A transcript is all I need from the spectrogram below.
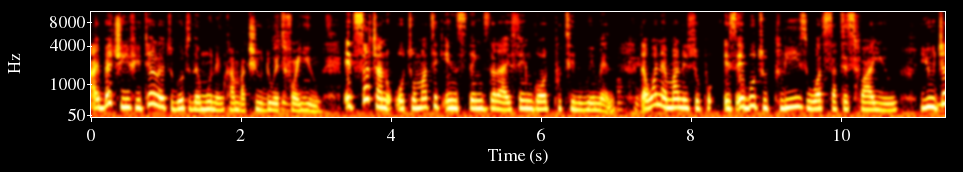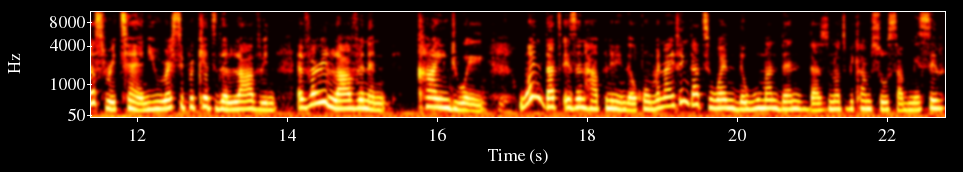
I bet you if you tell her to go to the moon and come back, she'll do it for you. It's such an automatic instinct that I think God put in women that when a man is is able to please what satisfy you, you just return, you reciprocate the love in a very loving and kind way. When that isn't happening in the home and i think that's when the woman then does not become so submissive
